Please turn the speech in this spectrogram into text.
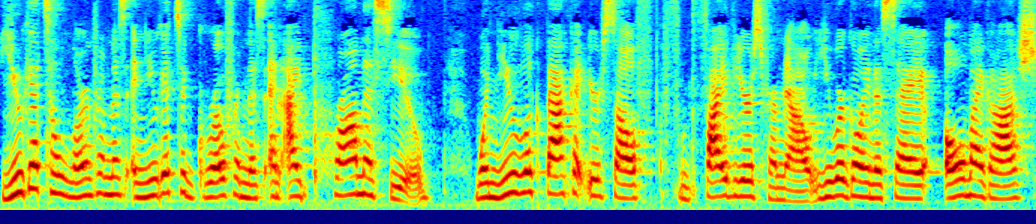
You get to learn from this and you get to grow from this. And I promise you, when you look back at yourself from five years from now, you are going to say, Oh my gosh,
